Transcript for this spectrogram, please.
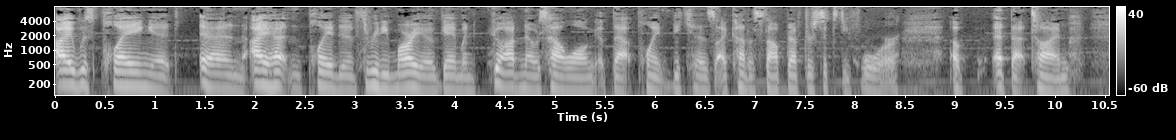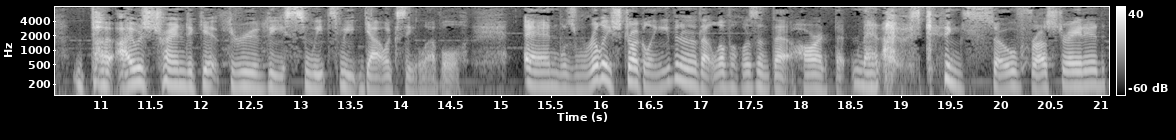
I was playing it and I hadn't played a 3D Mario game in God knows how long at that point because I kind of stopped after 64 uh, at that time. But I was trying to get through the Sweet Sweet Galaxy level and was really struggling, even though that level wasn't that hard. But man, I was getting so frustrated.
